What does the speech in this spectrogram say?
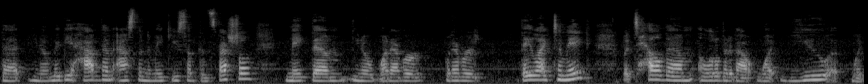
that, you know, maybe have them ask them to make you something special, make them, you know, whatever whatever they like to make, but tell them a little bit about what you what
